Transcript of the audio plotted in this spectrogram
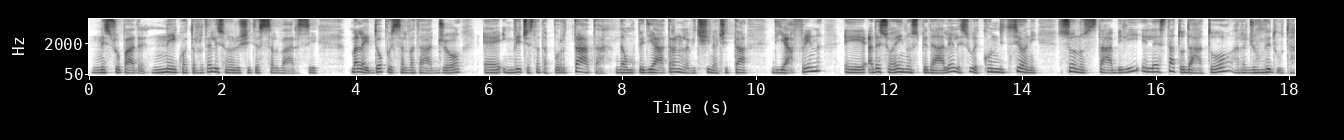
né suo padre, né i quattro fratelli sono riusciti a salvarsi, ma lei dopo il salvataggio è invece stata portata da un pediatra nella vicina città di Afrin e adesso è in ospedale, le sue condizioni sono stabili e le è stato dato, a ragion veduta,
